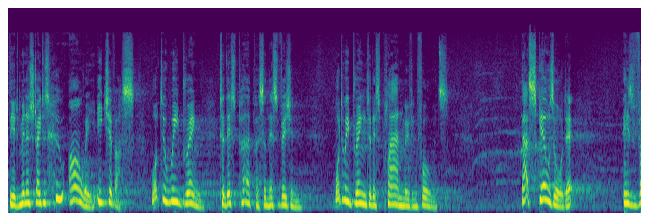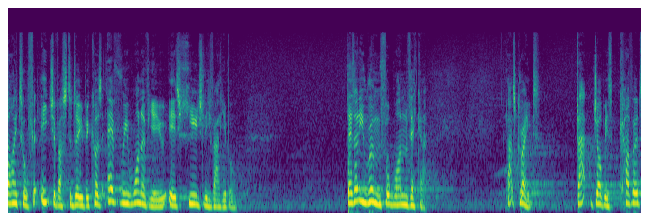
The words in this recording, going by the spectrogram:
the administrators? Who are we, each of us? What do we bring to this purpose and this vision? What do we bring to this plan moving forwards? That skills audit is vital for each of us to do because every one of you is hugely valuable. There's only room for one vicar. That's great. That job is covered.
